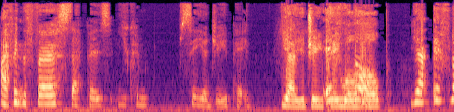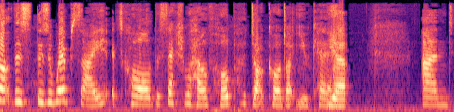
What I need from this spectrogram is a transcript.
I think the first step is you can see your GP. Yeah, your GP If will not- help. Yeah, if not, there's there's a website. It's called the sexualhealthhub.co.uk. Yeah, And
